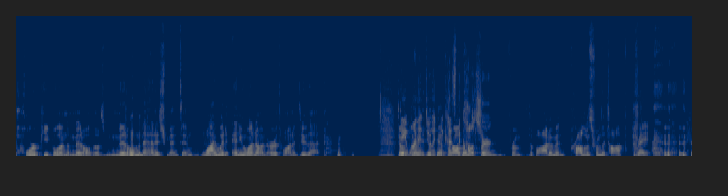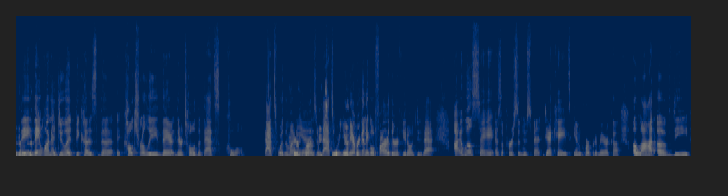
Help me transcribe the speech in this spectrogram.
poor people in the middle, those middle management? And why mm. would anyone on earth want to do that? they want to do it because the culture from, from, the bottom and problems from the top. Right. they they want to do it because the culturally they're they're told that that's cool. That's where the money right. is, or that's where you're never going to go farther if you don't do that. I will say, as a person who spent decades in corporate America, a lot of the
